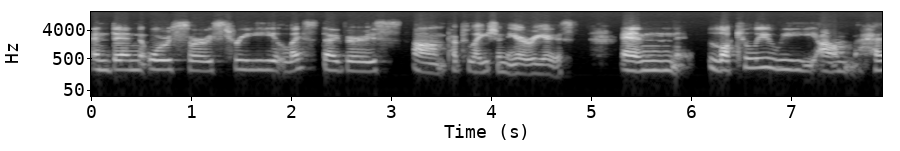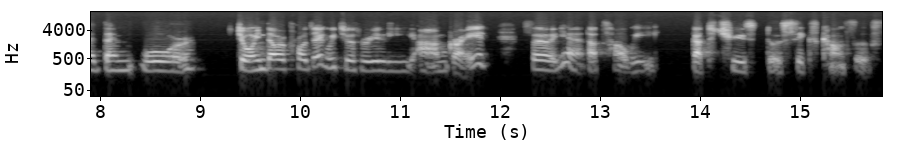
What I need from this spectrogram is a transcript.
and then also three less diverse um, population areas. And luckily, we um, had them all joined our project, which was really um, great. So, yeah, that's how we got to choose those six councils.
